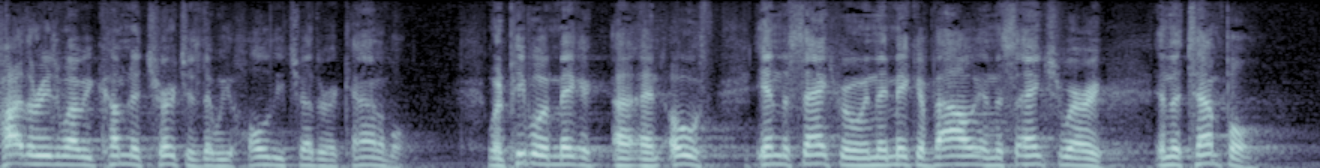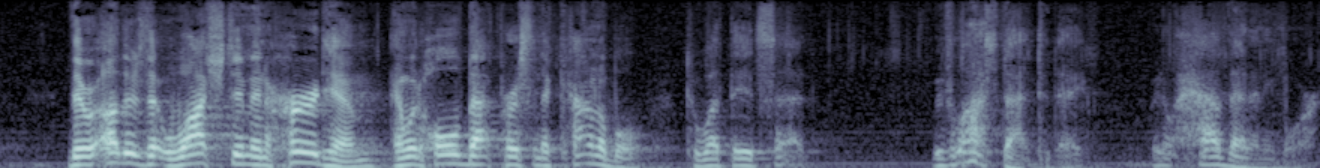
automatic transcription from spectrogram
Part of the reason why we come to church is that we hold each other accountable. When people would make a, uh, an oath in the sanctuary, when they make a vow in the sanctuary, in the temple, there were others that watched him and heard him and would hold that person accountable to what they had said. We've lost that today. We don't have that anymore.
